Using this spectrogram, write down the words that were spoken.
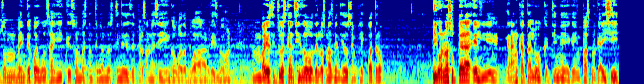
son 20 juegos ahí que son bastante buenos, tiene desde Persona 5, God of War, Days Gone, mm, varios títulos que han sido de los más vendidos en Play 4. Digo, no supera el gran catálogo que tiene Game Pass, porque ahí sí,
